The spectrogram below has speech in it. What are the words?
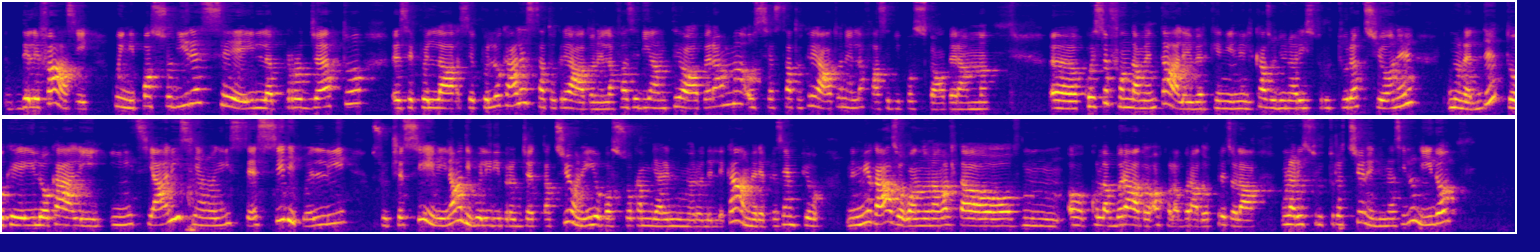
delle fasi, quindi posso dire se il progetto, eh, se, quella, se, quel locale è stato creato nella fase di ante-operam o se è stato creato nella fase di post-operam. Eh, questo è fondamentale perché nel caso di una ristrutturazione non è detto che i locali iniziali siano gli stessi di quelli successivi, no? di quelli di progettazione. Io posso cambiare il numero delle camere, per esempio nel mio caso quando una volta ho, mh, ho collaborato, ho collaborato, ho preso la, una ristrutturazione di un asilo nido,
